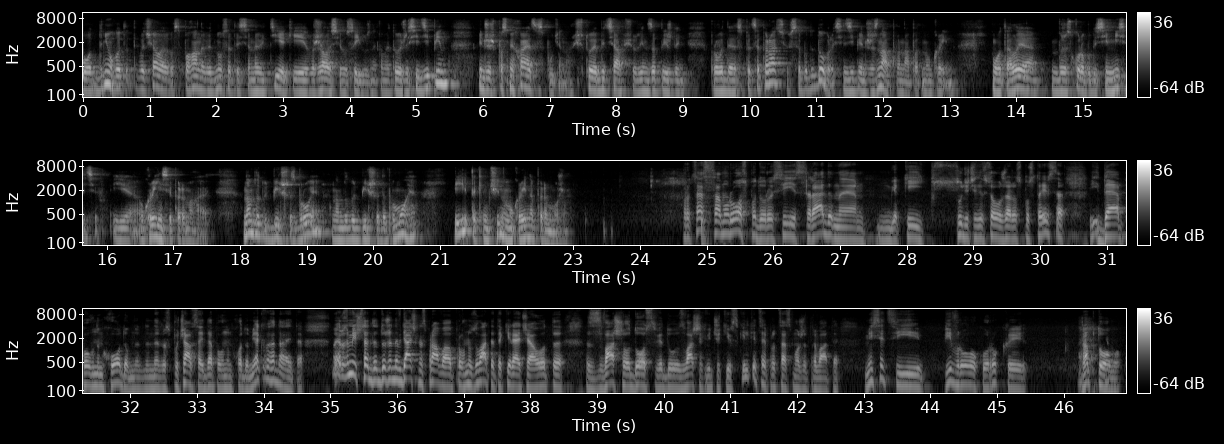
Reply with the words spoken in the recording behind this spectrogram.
От, до нього почали погано відноситися навіть ті, які вважалися його союзниками. Той же Сі Цзіпін, він же ж посміхається з Путіна, що той обіцяв, що він за тиждень проведе спецоперацію, все буде добре. Сі Цзіпін же знав про напад на Україну. От, але вже скоро буде 7 місяців, і українці перемагають. Нам дадуть більше зброї, нам дадуть більше допомоги, і таким чином Україна переможе. Процес саморозпаду Росії зсередини, який, судячи зі всього, вже розпустився, йде повним ходом. Не- розпочався, йде повним ходом. Як ви гадаєте? Ну я розумію, що це дуже невдячна справа прогнозувати такі речі. А от е, з вашого досвіду, з ваших відчуттів, скільки цей процес може тривати? Місяці, півроку, роки, раптово.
